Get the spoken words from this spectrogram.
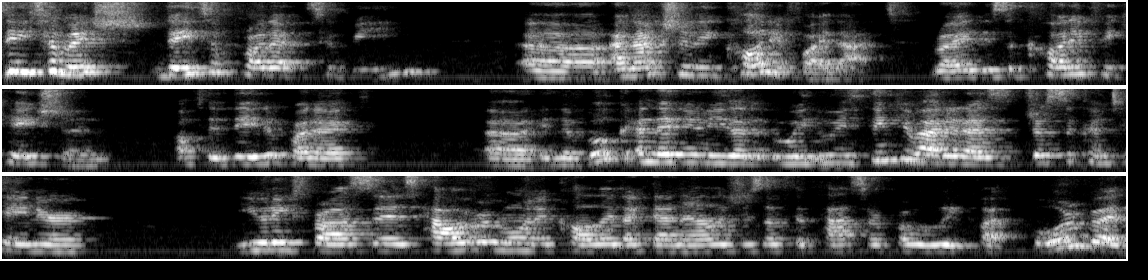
data mesh data product to be uh, and actually codify that, right? It's a codification of the data product uh, in the book, and then you need that. We, we think about it as just a container Unix process, however we want to call it. Like the analogies of the past are probably quite poor, but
